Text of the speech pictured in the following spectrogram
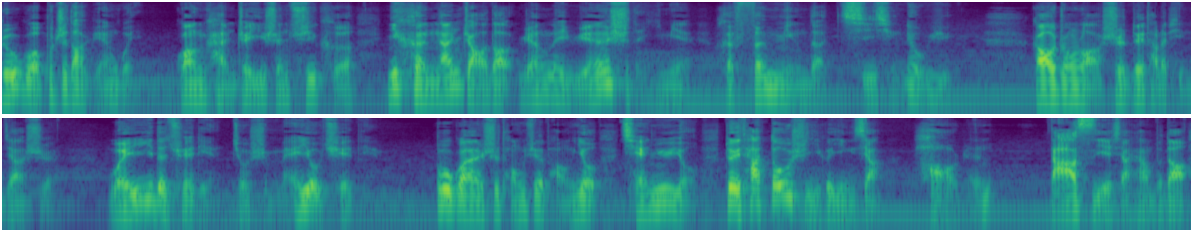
如果不知道原委。光看这一身躯壳，你很难找到人类原始的一面和分明的七情六欲。高中老师对他的评价是：唯一的缺点就是没有缺点。不管是同学、朋友、前女友，对他都是一个印象，好人。打死也想象不到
